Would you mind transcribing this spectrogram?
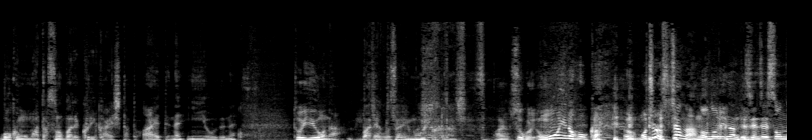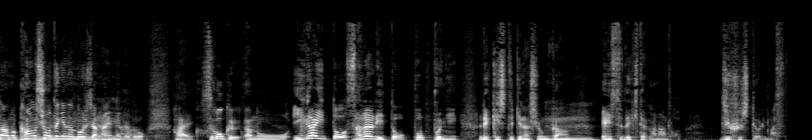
僕もまたその場で繰り返したと。あえてね、引用でね。というような場でございます。すごい、思いのほか、うん、もちろんスチャンのあのノリなんで全然そんなあの感傷的なノリじゃないんだけど、はい。すごく、あの、意外とさらりとポップに歴史的な瞬間演出できたかなと自負しております。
